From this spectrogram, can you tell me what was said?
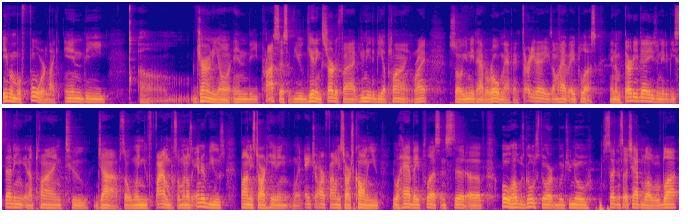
Even before, like in the um, journey on in the process of you getting certified, you need to be applying, right? So you need to have a roadmap. In 30 days, I'm gonna have A plus. In them 30 days, you need to be studying and applying to jobs. So when you finally, so when those interviews finally start hitting, when HR finally starts calling you, you'll have A plus instead of, oh, I was gonna start, but you know, such and such happened, blah blah blah.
